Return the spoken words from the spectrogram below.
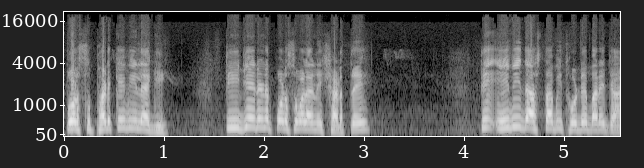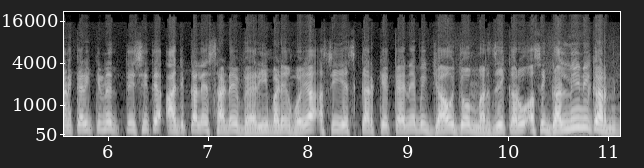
ਪੁਲਿਸ ਫੜ ਕੇ ਵੀ ਲੈ ਗਈ। ਤੀਜੇ ਦਿਨ ਪੁਲਿਸ ਵਾਲਿਆਂ ਨੇ ਛੱਡਤੇ। ਤੇ ਇਹ ਵੀ ਦੱਸਤਾ ਵੀ ਤੁਹਾਡੇ ਬਾਰੇ ਜਾਣਕਾਰੀ ਕਿਹਨੇ ਦਿੱਤੀ ਸੀ ਤੇ ਅੱਜ ਕੱਲ੍ਹ ਇਹ ਸਾਡੇ ਵੈਰੀ ਬਣੇ ਹੋਏ ਆ। ਅਸੀਂ ਇਸ ਕਰਕੇ ਕਹਿੰਦੇ ਵੀ ਜਾਓ, ਜੋ ਮਰਜ਼ੀ ਕਰੋ, ਅਸੀਂ ਗੱਲ ਹੀ ਨਹੀਂ ਕਰਨੀ।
